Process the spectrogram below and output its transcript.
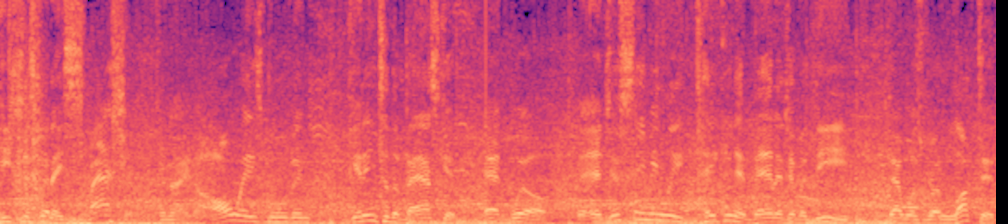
he's just been a slasher tonight. Always moving, getting to the basket at will, and just seemingly taking advantage of a D that was reluctant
